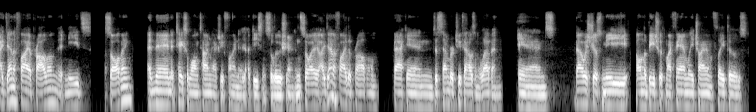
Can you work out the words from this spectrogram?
identify a problem that needs solving, and then it takes a long time to actually find a, a decent solution. And so, I identified the problem back in December 2011, and that was just me on the beach with my family trying to inflate those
